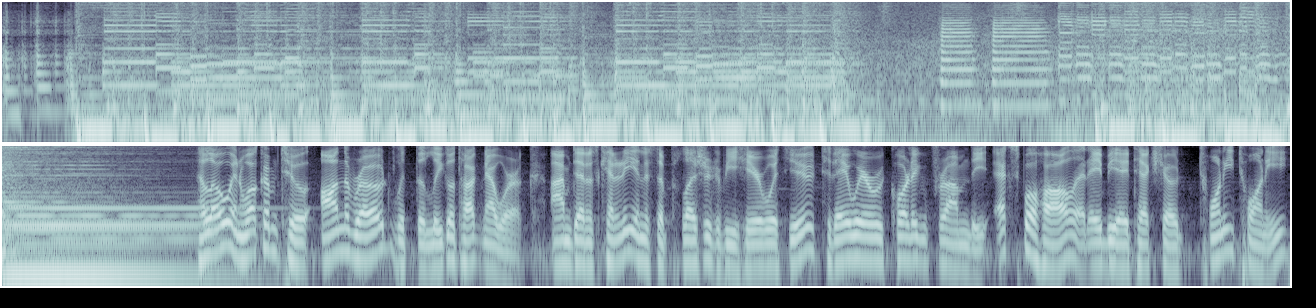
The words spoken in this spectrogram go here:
Hello and welcome to On the Road with the Legal Talk Network. I'm Dennis Kennedy and it's a pleasure to be here with you. Today we're recording from the Expo Hall at ABA Tech Show 2020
